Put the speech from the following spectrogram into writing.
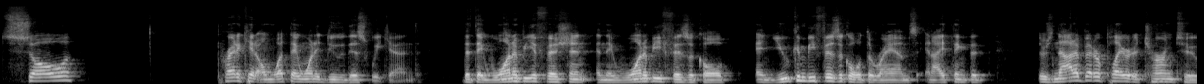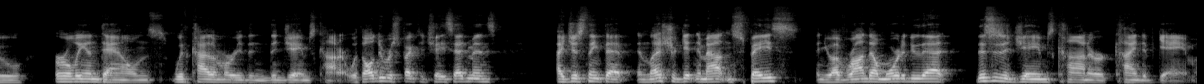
so predicate on what they want to do this weekend that they want to be efficient and they want to be physical and you can be physical with the Rams. And I think that there's not a better player to turn to early in downs with Kyler Murray than, than James Conner. With all due respect to Chase Edmonds, I just think that unless you're getting him out in space and you have Rondale Moore to do that, this is a James Conner kind of game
